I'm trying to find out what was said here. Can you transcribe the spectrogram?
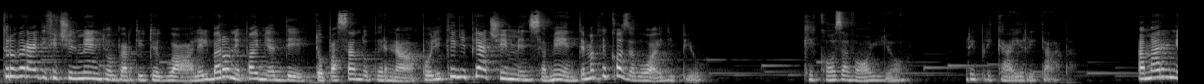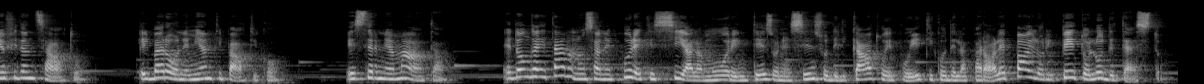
Troverai difficilmente un partito uguale. Il barone poi mi ha detto, passando per Napoli, che gli piace immensamente, ma che cosa vuoi di più? Che cosa voglio? replicai irritata. Amare il mio fidanzato. Il barone mi è antipatico esserne amata. E Don Gaetano non sa neppure che sia l'amore inteso nel senso delicato e poetico della parola, e poi lo ripeto, lo detesto.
